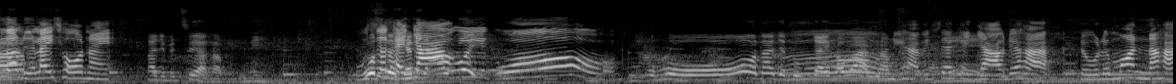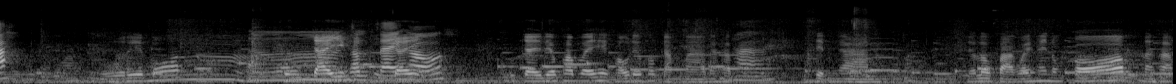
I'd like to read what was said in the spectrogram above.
เสื้อหรืออะไรโชว์หน่อยน่าจะเป็นเสื้อครับนี่หูโอ้เสื้อเสื้อแขนแขนยายาววด้วย อีกโอ้ โอ้โห น่าจะถูกใจเขาว่ากครับนี่ค่ะเป็นเสื้อแขนยาวด้วยค่ะ โดเรมอนนะคะโดเรมอนอืมถูกใจครับถูกใจเขาถูกใจเดี๋ยวพับไว้ให้เขาเดี๋ยวเขากลับมานะครับค่ะเสร็จงาน เดี๋ยวเราฝากไว้ให้น้องก๊อฟนะครับ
